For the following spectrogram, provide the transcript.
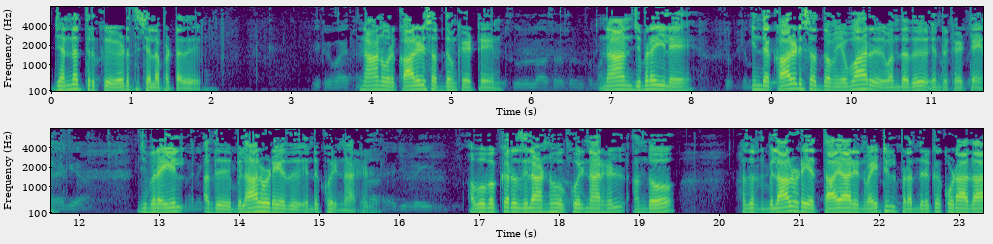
ஜன்னத்திற்கு எடுத்துச் செல்லப்பட்டது. நான் ஒரு காலடி சப்தம் கேட்டேன். நான் ஜிப்ரையிலே இந்த காலடி சப்தம் எவ்வாறு வந்தது என்று கேட்டேன். ஜிப்ரையில் அது பிலாலுடையது என்று கூறினார்கள். அபுபக்கர் ஜிலானு கூறினார்கள் அந்தோ ஹசரத் பிலாலுடைய தாயாரின் வயிற்றில் பிறந்திருக்க கூடாதா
